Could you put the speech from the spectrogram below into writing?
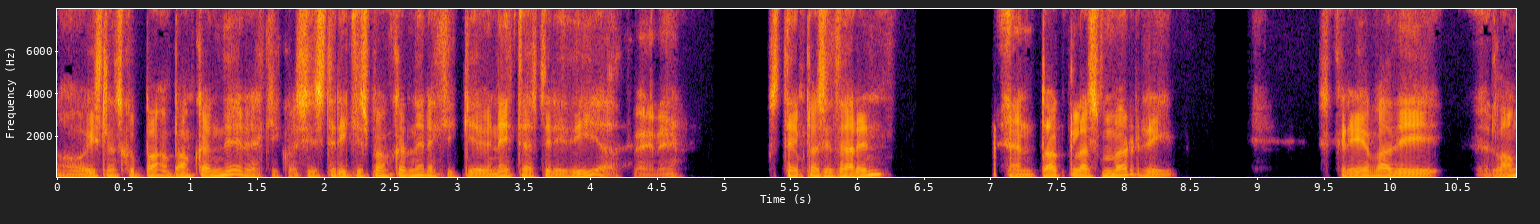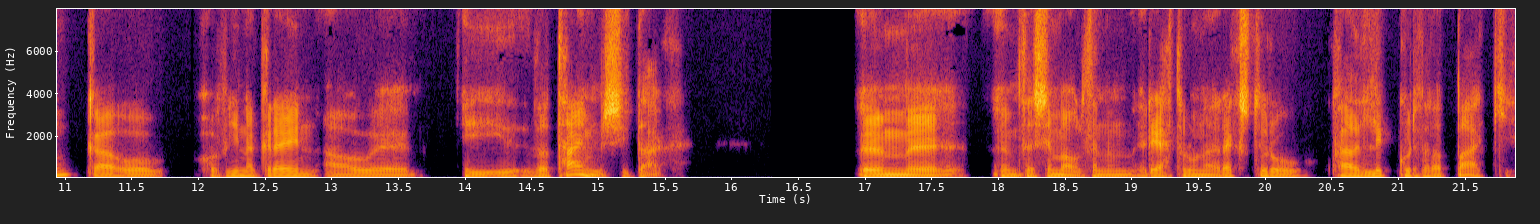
Og íslensku ba- bankarnir, ekki hvað síst ríkisbankarnir, ekki gefið neitt eftir í því að Nei, nei, steimpla sér þar inn. En Douglas Murray skrifaði langa og, og fína grein á uh, í The Times í dag um, uh, um þessi mál, þennan réttrúnaði rekstur og hvað liggur þar að baki.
